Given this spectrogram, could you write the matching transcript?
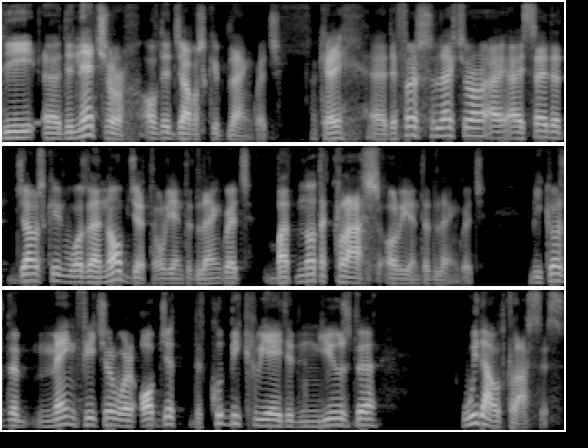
the the nature of the JavaScript language. Okay, the first lecture I, I said that JavaScript was an object-oriented language, but not a class-oriented language because the main feature were objects that could be created and used uh, without classes.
